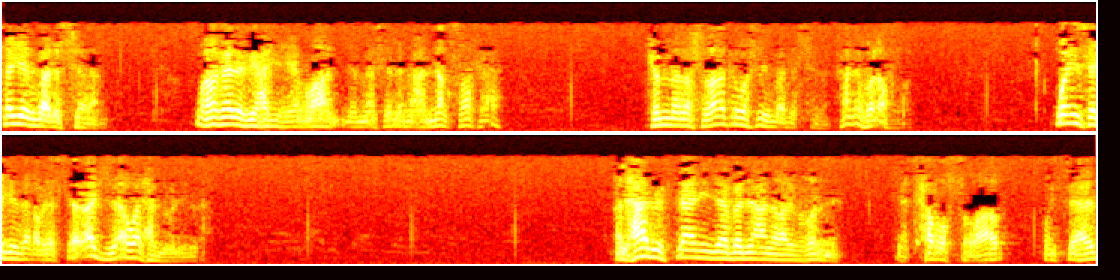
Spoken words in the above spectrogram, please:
سجد بعد السلام. وهكذا في حديث عمران لما سلم عن نقص ركعة كمل صلاته وسجد بعد السلام. هذا هو الأفضل. وإن سجد قبل السلام أجزأ والحمد لله. الحال الثاني إذا بنى على غالب ظنه يتحرى الصواب ويجتهد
